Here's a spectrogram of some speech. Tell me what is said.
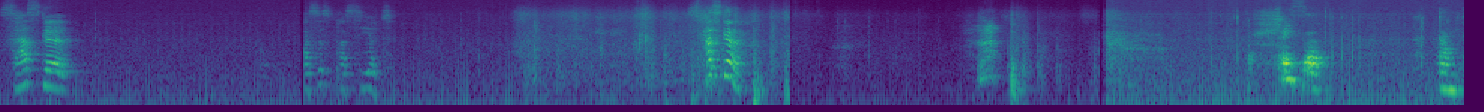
Sasuke. Was ist passiert? Sasuke! Scheiße. Verdammt.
